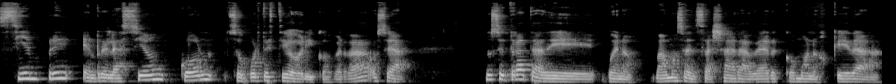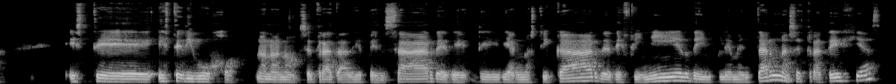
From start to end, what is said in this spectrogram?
siempre en relación con soportes teóricos, ¿verdad? O sea, no se trata de, bueno, vamos a ensayar a ver cómo nos queda este, este dibujo. No, no, no, se trata de pensar, de, diagnosticar, de definir, de implementar unas estrategias,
